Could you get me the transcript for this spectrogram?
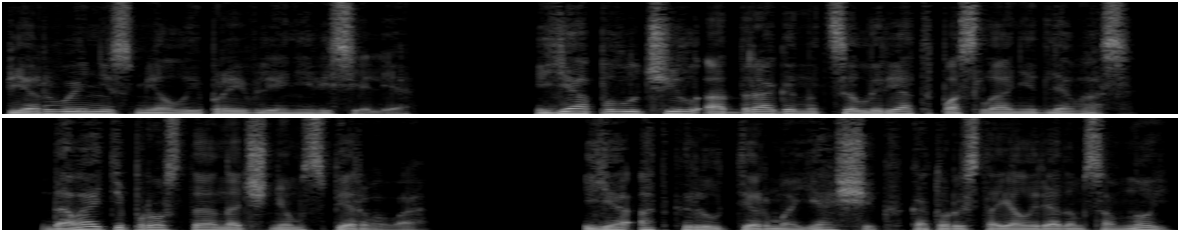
Первые несмелые проявления веселья. Я получил от Драгона целый ряд посланий для вас. Давайте просто начнем с первого. Я открыл термоящик, который стоял рядом со мной,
